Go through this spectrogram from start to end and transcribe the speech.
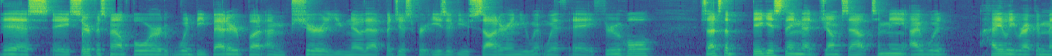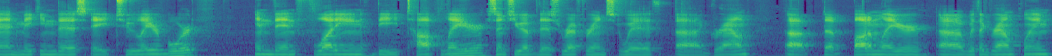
this, a surface mount board would be better, but I'm sure you know that, but just for ease of use soldering, you went with a through hole. So that's the biggest thing that jumps out to me. I would highly recommend making this a two layer board and then flooding the top layer since you have this referenced with uh, ground, uh, the bottom layer uh, with a ground plane.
